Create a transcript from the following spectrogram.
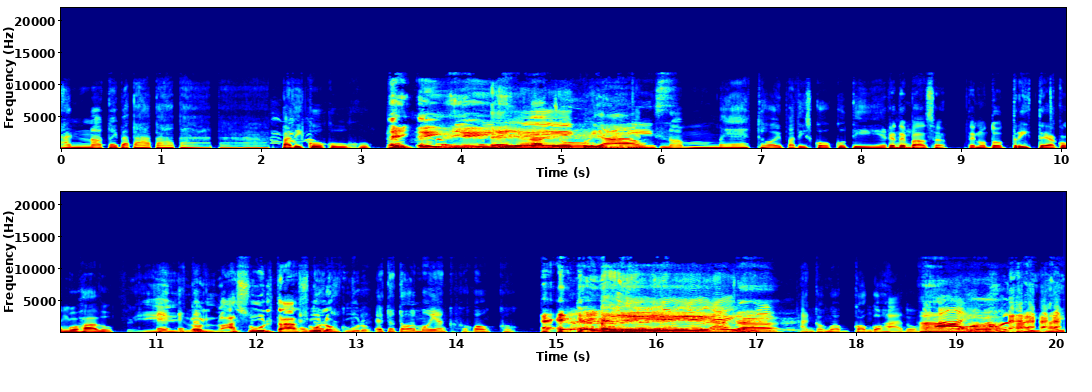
No, no estoy pa pa pa pa pa pa discutir. Ey, ey, ey, cuidado. Please. No me estoy para discutir. ¿Qué te pasa? Te noto triste, acongojado. Sí, Eh, esto- lo- lo azul, está azul, Esto- oscuro. Esto todo muy an- con- con- con- Ya. an- con- congojado. Ay, ay,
